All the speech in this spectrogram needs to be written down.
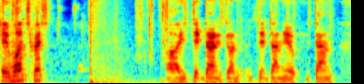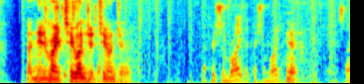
Hit him once, Chris. Ah, he's dipped down, he's gone. Dipped down the hill. He's down like, near the road. 200, 200. They're pushing right, they're pushing right. Yeah. Yeah,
